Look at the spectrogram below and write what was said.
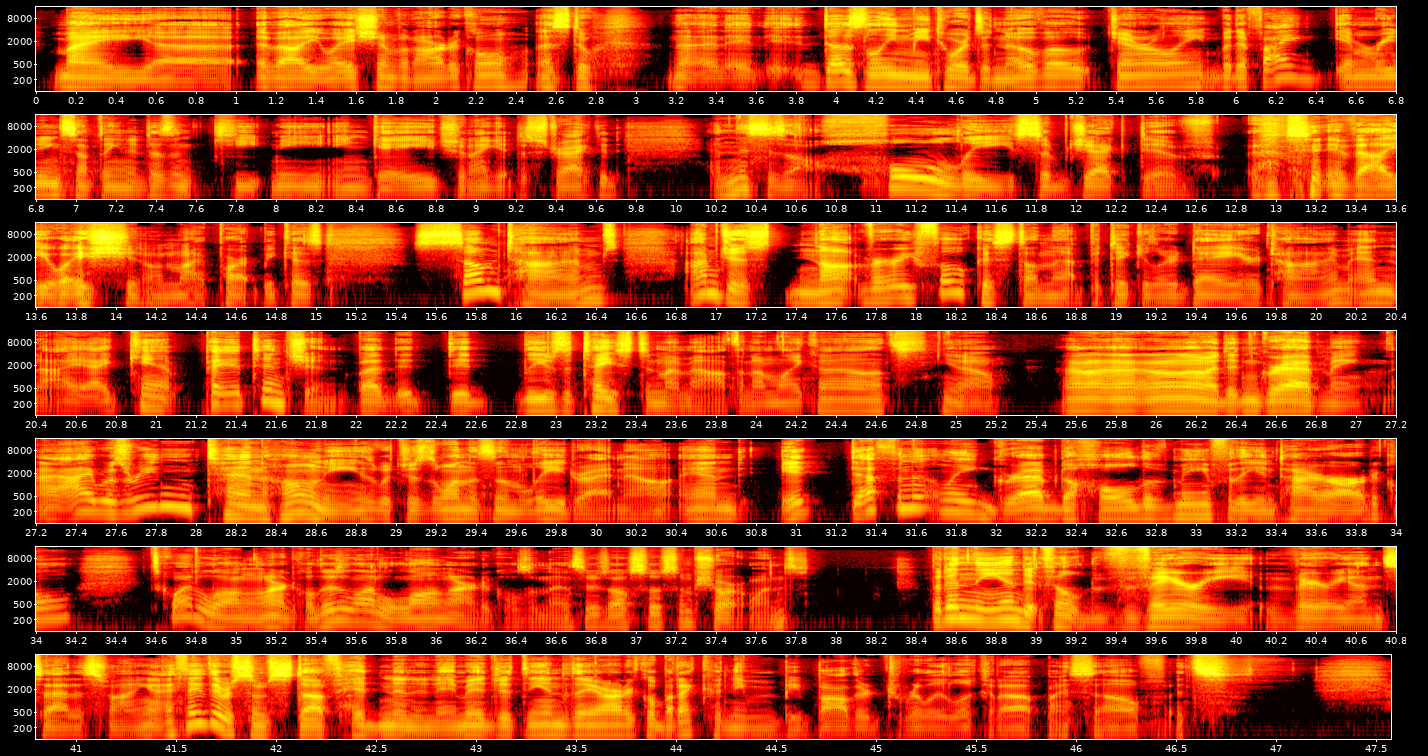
my uh, evaluation of an article as to it, it, does lean me towards a no vote generally but if i am reading something that doesn't keep me engaged and i get distracted and this is a wholly subjective evaluation on my part because sometimes i'm just not very focused on that particular day or time and i, I can't pay attention but it, it leaves a taste in my mouth and i'm like oh it's you know I don't, I don't know. It didn't grab me. I, I was reading Tanhony's, which is the one that's in the lead right now, and it definitely grabbed a hold of me for the entire article. It's quite a long article. There's a lot of long articles in this. There's also some short ones. But in the end, it felt very, very unsatisfying. I think there was some stuff hidden in an image at the end of the article, but I couldn't even be bothered to really look it up myself. It's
